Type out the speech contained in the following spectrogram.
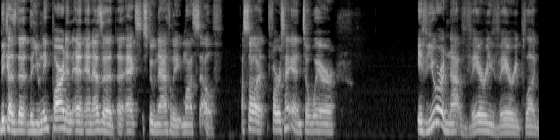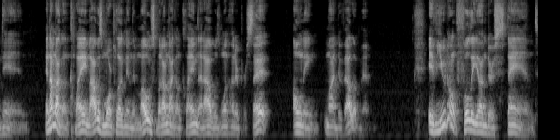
because the the unique part and and, and as a, a ex student athlete myself i saw it firsthand to where if you're not very, very plugged in, and I'm not going to claim I was more plugged in than most, but I'm not going to claim that I was 100% owning my development. If you don't fully understand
